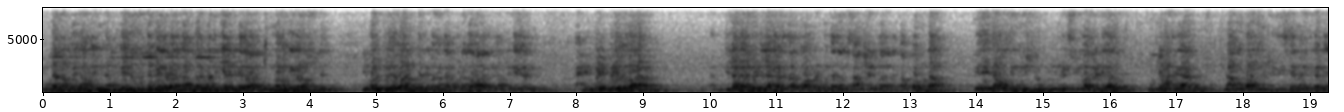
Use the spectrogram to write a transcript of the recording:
నూట నలభై గ్రామాలు ఎన్ని అప్లికేషన్స్ వస్తే పేదవాళ్ళకి అందరి మందికి అది పేదవాళ్ళకి ఉన్న వాళ్ళకి ఇవ్వాల్సి ఉంటుంది ఎవరు పేదవాళ్ళు ఉంటే నిబంధనలకు అనుగుణంగా వాళ్ళకి అప్లికేషన్ ఎంపీడీఓ ద్వారా జిల్లా కలెక్టర్ జిల్లా కలెక్టర్ గవర్నమెంట్ పోతే దానికి శాంక్షన్ ఇవ్వాలంటే తప్పకుండా ఏదైతే హౌసింగ్ మినిస్టర్ శ్రీనివాస్ రెడ్డి గారు ముఖ్యమంత్రి గారు నాకు వారి దృష్టికి తీసుకెళ్ళిన ఎందుకంటే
